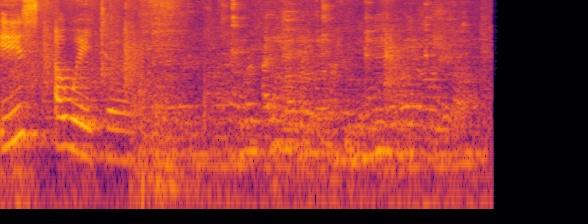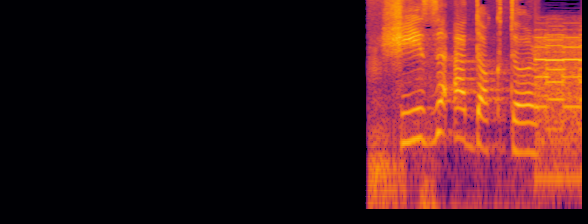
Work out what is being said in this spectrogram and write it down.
Is a waiter. She's a doctor.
